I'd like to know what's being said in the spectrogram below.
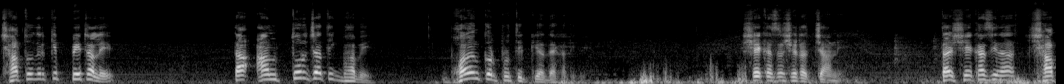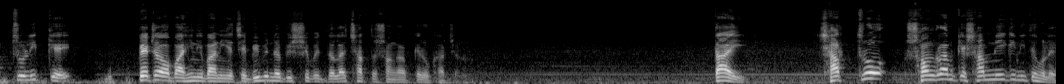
ছাত্রদেরকে পেটালে তা আন্তর্জাতিকভাবে ভয়ঙ্কর প্রতিক্রিয়া দেখা দিবে। শেখ হাসিনা সেটা জানে। তাই শেখ হাসিনা ছাত্রলীগকে পেটাওয়া বাহিনী বানিয়েছে বিভিন্ন বিশ্ববিদ্যালয়ের ছাত্র সংগ্রামকে রোখার জন্য। তাই ছাত্র সংগ্রামকে সামনে এগিয়ে নিতে হলে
